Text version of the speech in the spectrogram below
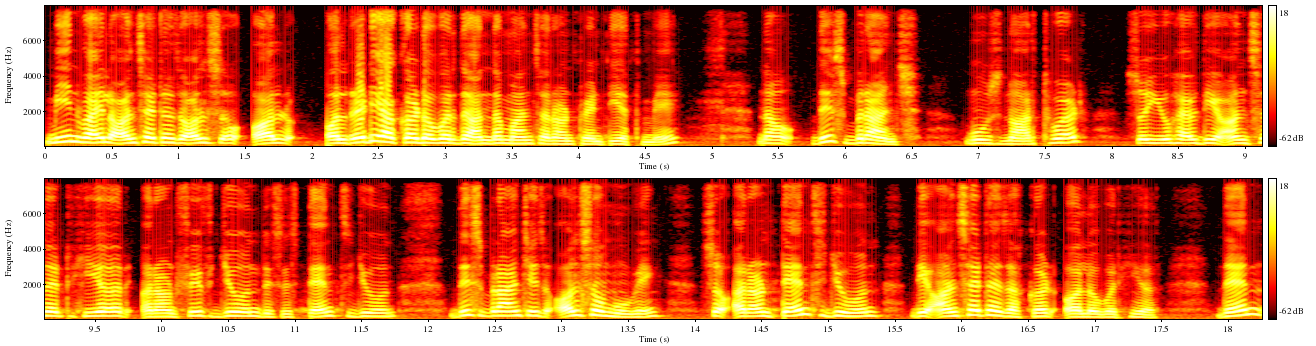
Meanwhile, onset has also all, already occurred over the Andamans around 20th May. Now, this branch moves northward. So, you have the onset here around 5th June, this is 10th June. This branch is also moving. So, around 10th June, the onset has occurred all over here. Then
